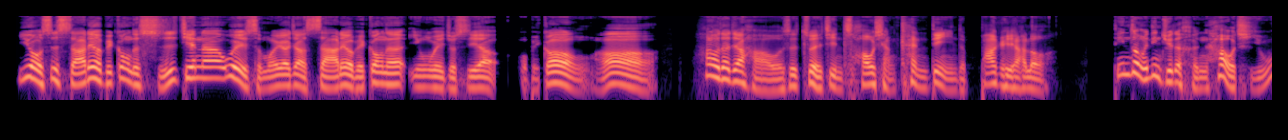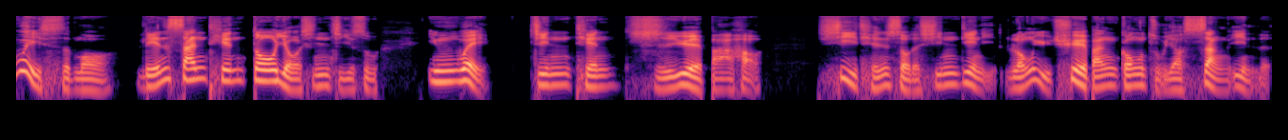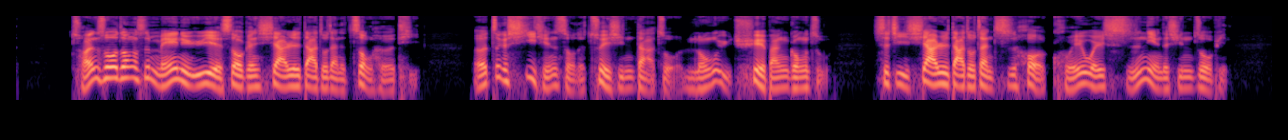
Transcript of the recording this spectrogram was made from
又是傻六别讲的时间呢、啊？为什么要叫傻六别讲呢？因为就是要我别讲哦。Hello，大家好，我是最近超想看电影的八个牙路。听众一定觉得很好奇，为什么连三天都有新集数？因为今天十月八号，细田守的新电影《龙与雀斑公主》要上映了。传说中是《美女与野兽》跟《夏日大作战》的综合体。而这个细田守的最新大作《龙与雀斑公主》是继《夏日大作战》之后睽违十年的新作品，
